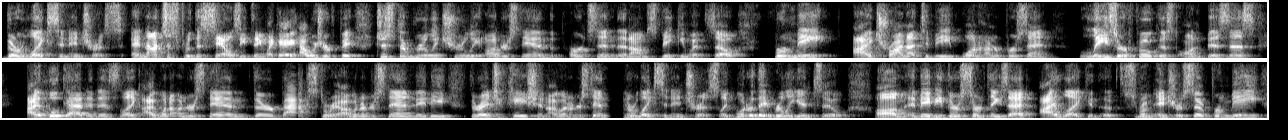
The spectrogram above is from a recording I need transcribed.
their likes and interests, and not just for the salesy thing, like, hey, how was your fit? Just to really truly understand the person that I'm speaking with. So for me, I try not to be 100% laser focused on business I look at it as like I want to understand their backstory. I want to understand maybe their education. I want to understand their likes and interests. Like, what are they really into? Um, and maybe there's certain things that I like in, uh, from interest. So for me,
